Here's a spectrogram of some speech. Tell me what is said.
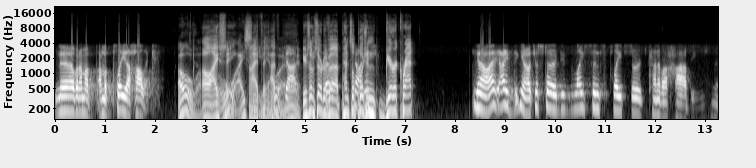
No, but I'm a I'm a plateaholic. Oh, Oh, I see. Oh, I see. I think. Ooh, I've- all Yeah. right. You're some sort of a pencil No, pushing bureaucrat. No, I, I you know, just uh, license plates are kind of a hobby. You.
